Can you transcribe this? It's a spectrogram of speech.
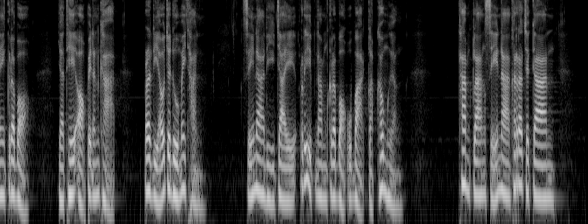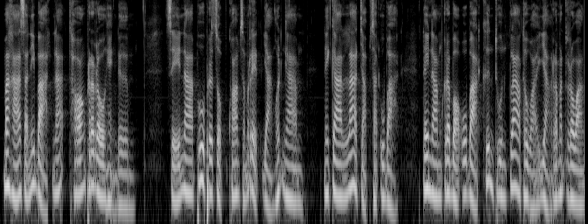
ในกระบอก อย่าเทออกเป็นอันขาด ประเดี๋ยวจะดูไม่ทัน เสนาดีใจรีบนำกระบอกอุบาทกลับเข้าเมือง ท่ามกลางเสนาข้าราชการ มหาสันนิบาตณท้องพระโรงแห่งเดิม เสนาผู้ประสบความสำเร็จอย่างงดงาม ในการล่าจับสัตว์อุบาท ได้นำกระบอกอุบาทขึ้นทูลกล้าวถวายอย่างระมัดระวัง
